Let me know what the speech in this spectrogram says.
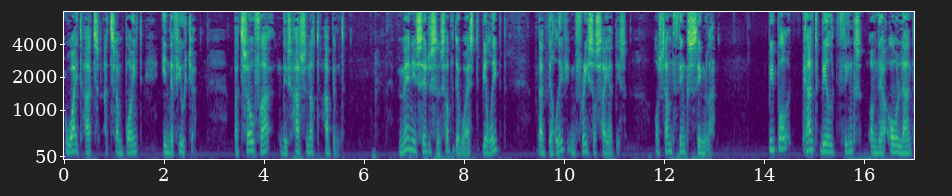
white hats at some point in the future. But so far this has not happened. Many citizens of the West believed that they live in free societies or something similar. People can't build things on their own land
